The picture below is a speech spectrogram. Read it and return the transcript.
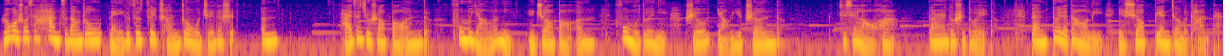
如果说在汉字当中哪一个字最沉重，我觉得是。恩，孩子就是要报恩的。父母养了你，你就要报恩。父母对你是有养育之恩的。这些老话当然都是对的，但对的道理也需要辩证的看待。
